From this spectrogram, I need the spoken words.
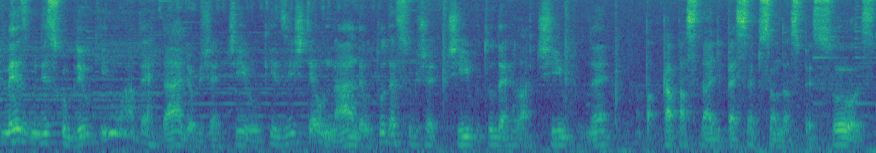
mesmo descobriu que não há verdade objetiva, o que existe é o nada, tudo é subjetivo, tudo é relativo, né? a capacidade de percepção das pessoas.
